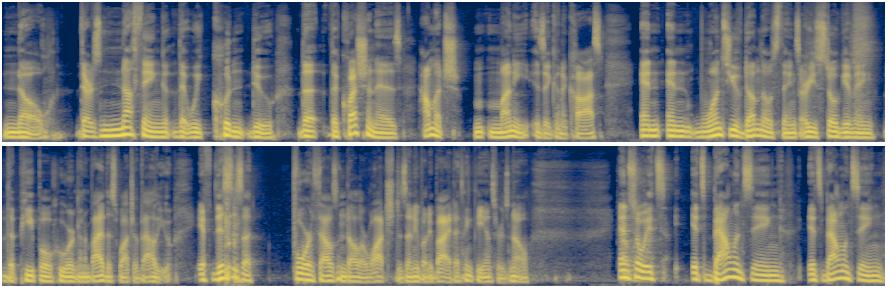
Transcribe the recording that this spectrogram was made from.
no. There's nothing that we couldn't do. the The question is, how much money is it going to cost? And and once you've done those things, are you still giving the people who are going to buy this watch a value? If this is a four thousand dollar watch, does anybody buy it? I think the answer is no. And so it's it's balancing it's balancing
